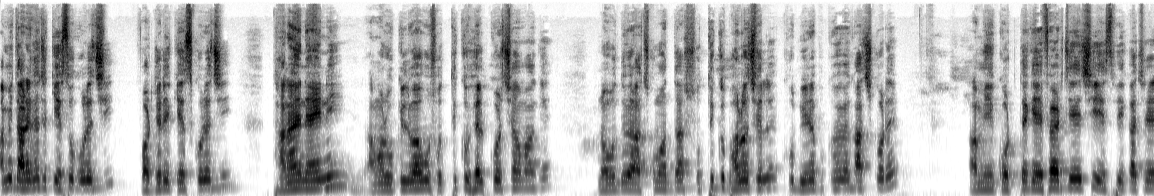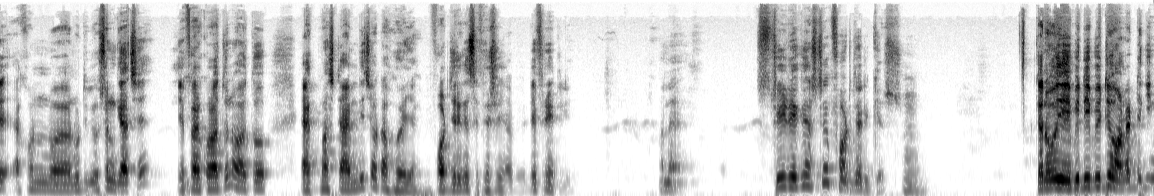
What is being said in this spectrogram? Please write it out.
আমি তার কাছে কেসও করেছি ফর্জারি কেস করেছি থানায় নেয়নি। আমার উকিলবাবু সত্যি খুব হেল্প করছে আমাকে। নবদ্বীপের রাজকুমার দাস সত্যি খুব ভালো ছেলে খুব নিরপেক্ষভাবে কাজ করে। আমি কোর্ট থেকে এফআইআর চেয়েছি এসপির কাছে এখন নোটিফিকেশন গেছে। এফআইআর করার জন্য হয়তো এক মাস টাইম দিচ্ছে ওটা হয়ে যাবে। ফর্জারি কেসে ফেসে যাবে ডেফিনেটলি মানে স্ত্রীর এগেনস্টে ফর্জারি কেস হুম। কেন ওই এভিডেভিটে আন্ডারটেকিং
